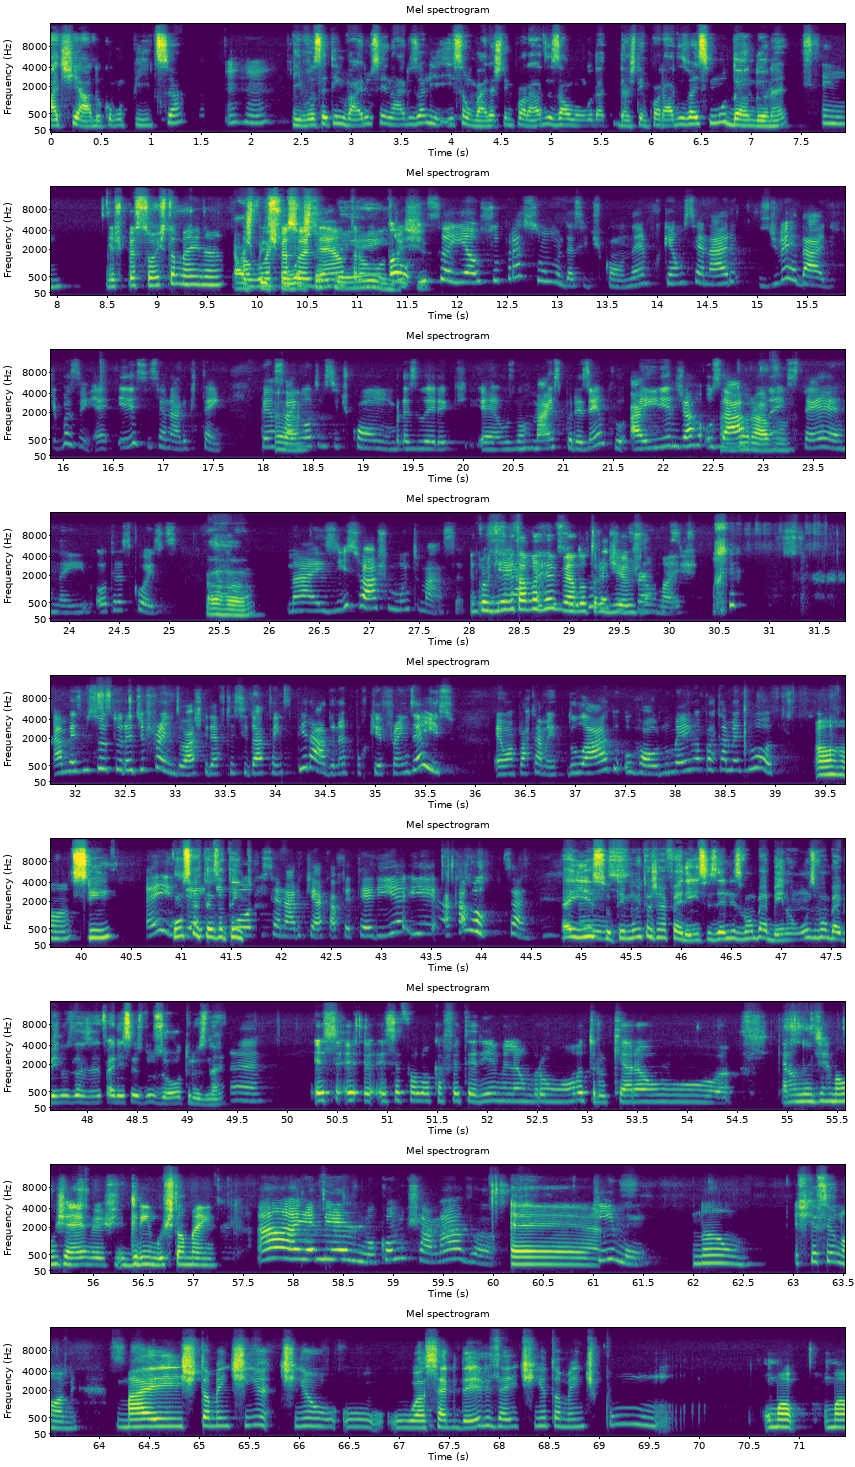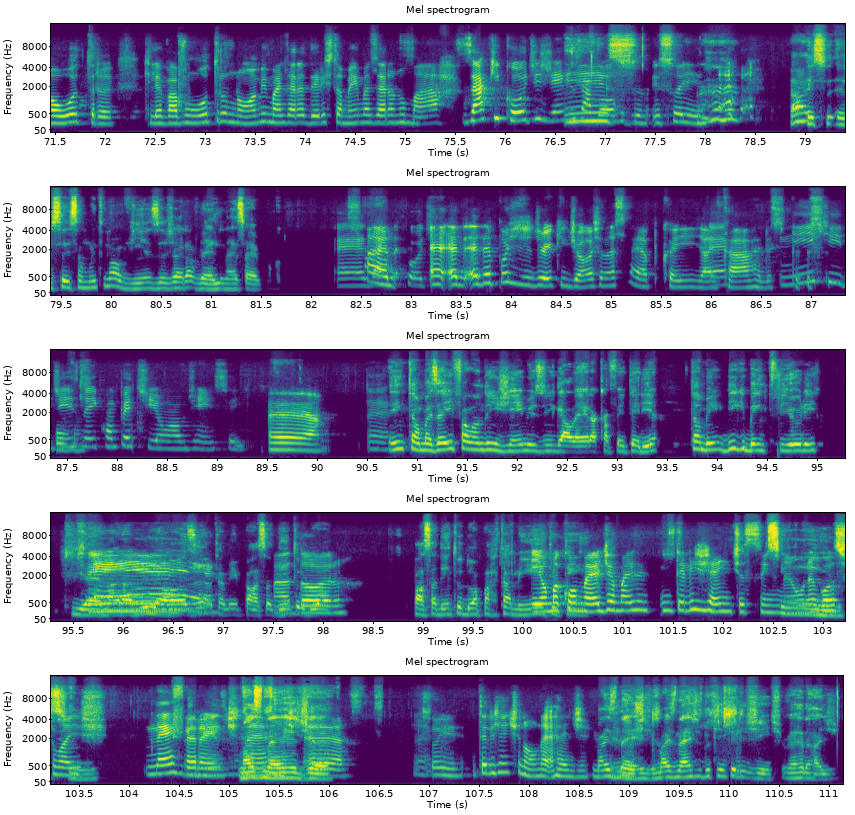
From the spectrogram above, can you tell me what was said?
fatiado como pizza, Uhum. e você tem vários cenários ali. E são várias temporadas, ao longo da- das temporadas vai se mudando, né? Sim. E as pessoas também, né? As Algumas pessoas pessoas, entram, Ou outras. isso aí é o supra-sumo da sitcom, né? Porque é um cenário de verdade. Tipo assim, é esse cenário que tem. Pensar É. em outra sitcom brasileira, que, é, os normais, por exemplo, aí eles já usavam, né? Externa e outras coisas. Aham. Mas isso eu acho muito massa. Inclusive, eu é tava revendo outro dia os normais. A mesma estrutura de Friends. Eu acho que deve ter sido até inspirado, né? Porque Friends é isso. É um apartamento do lado, o hall no meio e um apartamento do outro. Aham. Sim, É isso. Com e certeza aí tem, tem- outro cenário que é a cafeteria e acabou, sabe? é isso. isso. Tem muitas referências, eles vão bebendo, uns vão bebendo das referências dos outros, né? É. Esse, esse falou cafeteria, me lembrou um outro que era o. que era um dos irmãos gêmeos gringos também. Ah, é mesmo. Como que chamava? É. Kimo. Não, esqueci o nome. Mas também tinha, tinha o, o, a série deles, aí tinha também, tipo, um, uma, uma outra que levava um outro nome, mas era deles também, mas era no mar. Zack Code Gêmeos a Isso, bordo. isso aí. Ah, essas são muito novinhas, eu já era velho nessa época. É, Ah. É, é, é depois de Drake e Josh, nessa época aí, já É, iCarly, esse, Nick e. Disney competiam a audiência aí. É, É. Então, mas aí falando em gêmeos, em galera, cafeteria, também Big Bang Theory, que é Sim. maravilhosa, também passa dentro do, adoro. passa dentro do apartamento. E é uma tem- comédia mais inteligente, assim, né? Um Sim, negócio sim. mais Nerd diferente. Mais nerd, é. é. Isso aí. Inteligente não, nerd. Mais nerd, mais nerd do que inteligente, verdade.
